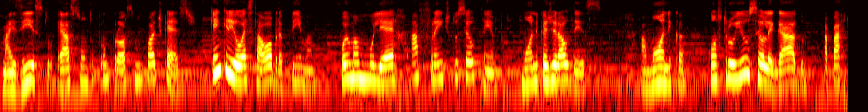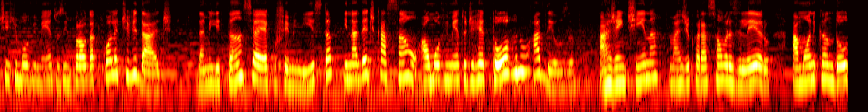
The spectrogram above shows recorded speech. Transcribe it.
Mas isto é assunto para um próximo podcast. Quem criou esta obra-prima foi uma mulher à frente do seu tempo, Mônica Giraldez. A Mônica construiu seu legado a partir de movimentos em prol da coletividade, da militância ecofeminista e na dedicação ao movimento de retorno à deusa. Argentina, mas de coração brasileiro, a Mônica andou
